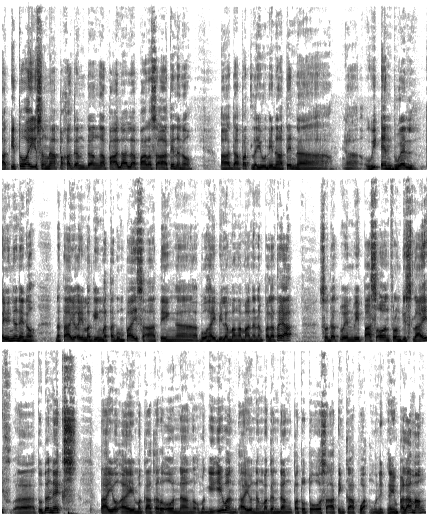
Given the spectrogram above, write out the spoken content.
At ito ay isang napakagandang ah, paalala para sa atin ano. Ah, dapat layunin natin na ah, we end well. Ayun yun eh no. Na tayo ay maging matagumpay sa ating ah, buhay bilang mga mananampalataya so that when we pass on from this life ah, to the next tayo ay magkakaroon ng o magiiwan tayo ng magandang patotoo sa ating kapwa. Ngunit ngayon pa lamang,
